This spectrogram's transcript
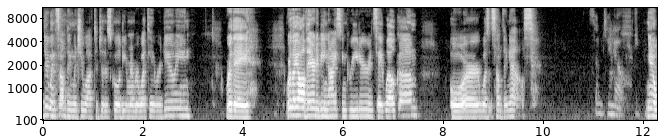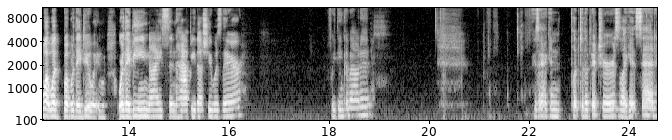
doing something when she walked into the school. Do you remember what they were doing? Were they were they all there to be nice and greet her and say welcome, or was it something else? Something else. You know what? What what were they doing? Were they being nice and happy that she was there? If we think about it, because I can flip to the pictures like it said.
